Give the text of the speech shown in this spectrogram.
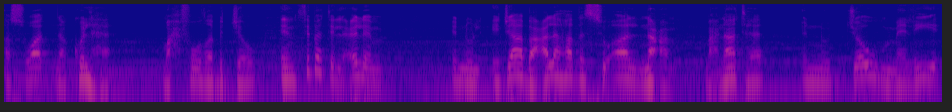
أصواتنا كلها محفوظة بالجو؟ إن ثبت العلم إنه الإجابة على هذا السؤال نعم معناتها إنه الجو مليء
